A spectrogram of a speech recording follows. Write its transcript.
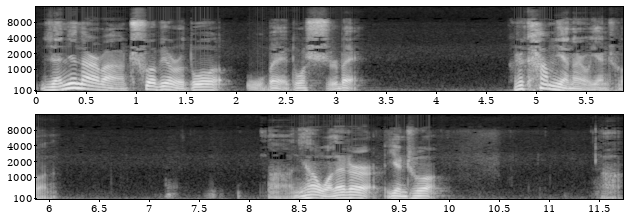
人家那儿吧，车比我多五倍、多十倍，是看不见那儿有验车的。啊，你看我在这儿验车，啊，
